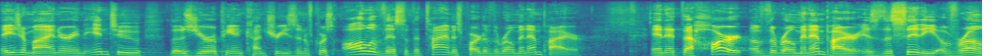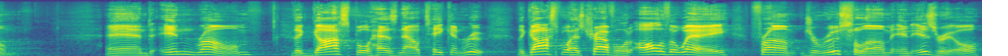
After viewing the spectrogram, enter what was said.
Asia Minor and into those European countries. And of course, all of this at the time is part of the Roman Empire. And at the heart of the Roman Empire is the city of Rome. And in Rome, the gospel has now taken root. The gospel has traveled all the way from Jerusalem in Israel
